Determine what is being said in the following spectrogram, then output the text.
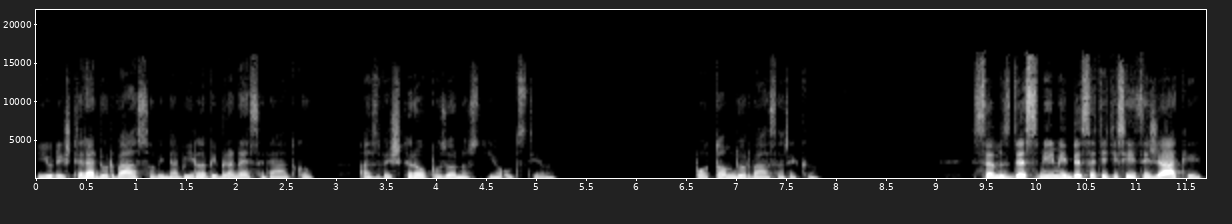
Judištyra Durvásovi nabídl vybrané sedátko a s veškerou pozorností ho uctil. Potom Durvása řekl. Jsem zde s mými deseti tisíci žáky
